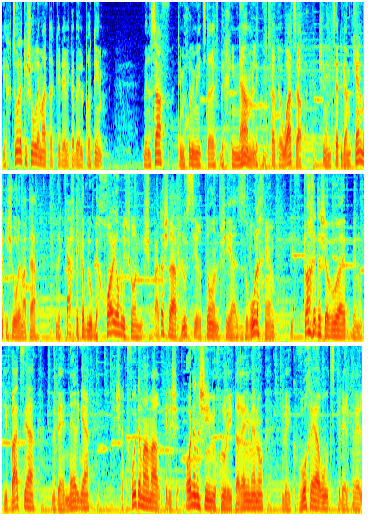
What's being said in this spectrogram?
לחצו לקישור למטה כדי לקבל פרטים. בנוסף, אתם יכולים להצטרף בחינם לקבוצת הוואטסאפ שנמצאת גם כן בקישור למטה וכך תקבלו בכל יום ראשון משפט השראה פלוס סרטון שיעזרו לכם לפתוח את השבוע במוטיבציה ובאנרגיה. שתפו את המאמר כדי שעוד אנשים יוכלו להתערם ממנו ועקבו אחרי הערוץ כדי לקבל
